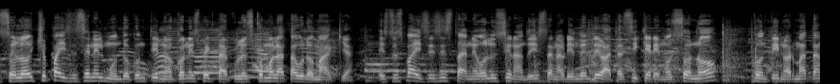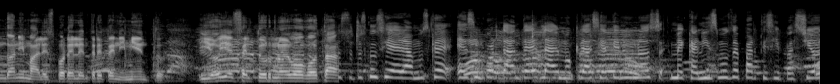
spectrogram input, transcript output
solo ocho países en el mundo continúan con espectáculos como la tauromaquia. Estos países están evolucionando y están abriendo el debate si queremos o no continuar matando animales por el entretenimiento. Y hoy es el turno de Bogotá. Nosotros consideramos que es importante, la democracia tiene unos mecanismos de participación.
